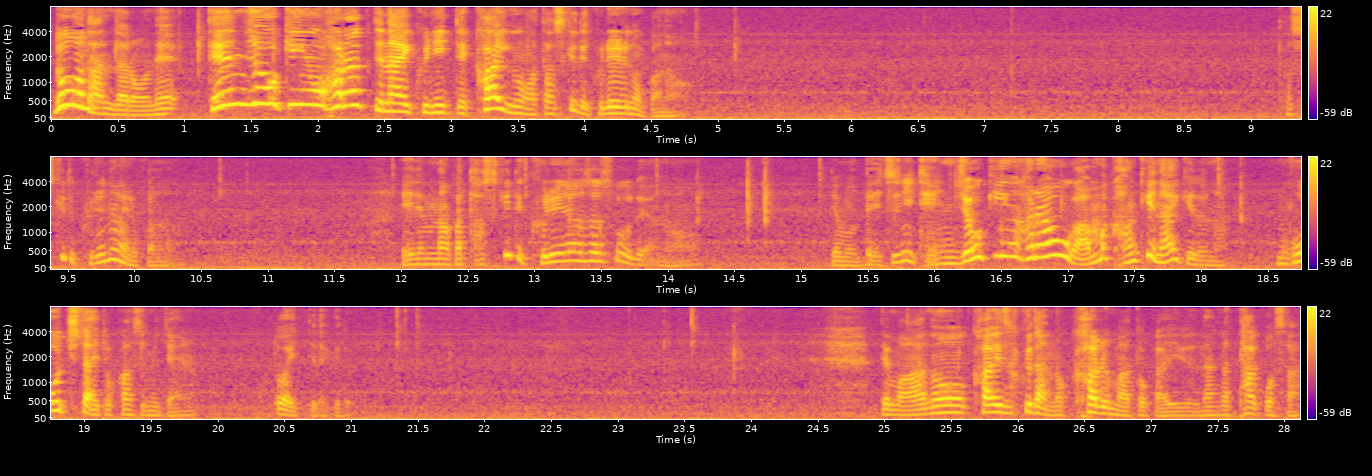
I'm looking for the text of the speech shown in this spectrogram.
どうなんだろうね。天井金を払ってない国って海軍は助けてくれるのかな？助けてくれないのかな？え、でもなんか助けてくれなさそうだよな。でも別に天井金払おうがあんま関係ないけどな。無法地帯と化すみたいなことは言ってたけど。でもあの海賊団のカルマとかいうなんかタコさ、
